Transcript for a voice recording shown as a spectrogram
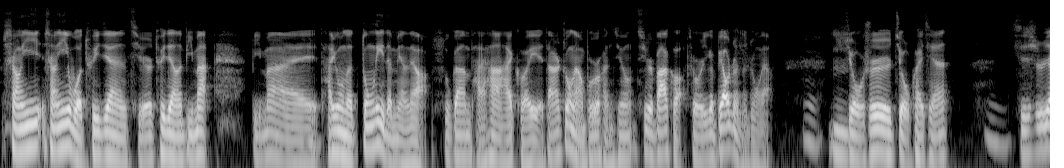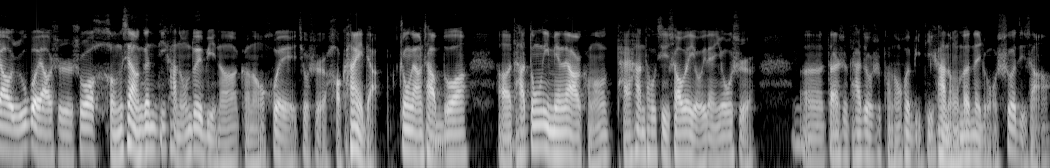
上衣上衣我推荐，其实推荐了必麦，必麦它用的动力的面料，速干排汗还可以，但是重量不是很轻，七十八克就是一个标准的重量，嗯嗯，九十九块钱。嗯其实要如果要是说横向跟迪卡侬对比呢，可能会就是好看一点，重量差不多，呃，它动力面料可能排汗透气稍微有一点优势，嗯、但是它就是可能会比迪卡侬的那种设计上，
